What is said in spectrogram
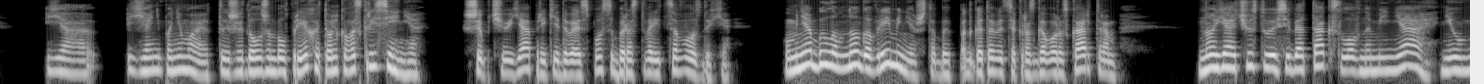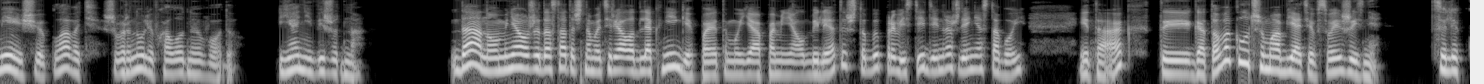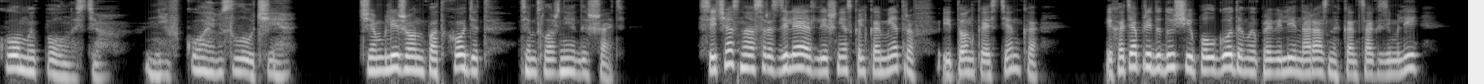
Я... «Я не понимаю, ты же должен был приехать только в воскресенье», — шепчу я, прикидывая способы раствориться в воздухе. У меня было много времени, чтобы подготовиться к разговору с Картером, Но я чувствую себя так, словно меня, не умеющую плавать, швырнули в холодную воду. Я не вижу дна. Да, но у меня уже достаточно материала для книги, поэтому я поменял билеты, чтобы провести день рождения с тобой. Итак, ты готова к лучшему объятию в своей жизни? Целиком и полностью. Ни в коем случае. Чем ближе он подходит, тем сложнее дышать. Сейчас нас разделяет лишь несколько метров и тонкая стенка, и хотя предыдущие полгода мы провели на разных концах земли,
